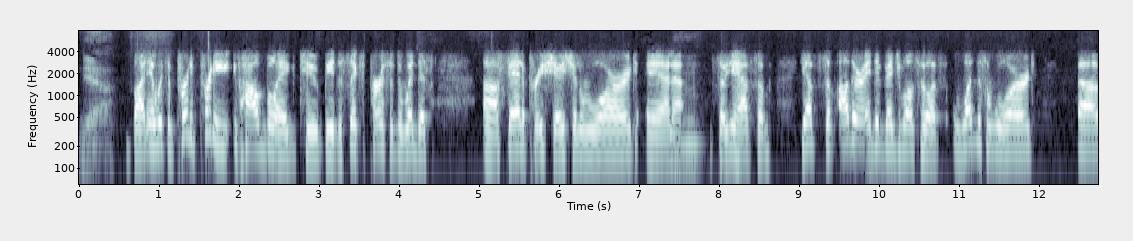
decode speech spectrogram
Yeah. But it was a pretty pretty humbling to be the sixth person to win this uh, fan appreciation award, and uh, Mhm. so you have some you have some other individuals who have won this award. Uh,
